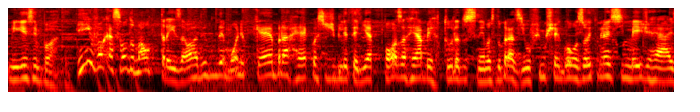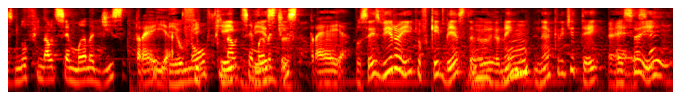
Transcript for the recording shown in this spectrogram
Ninguém se importa. Invocação do Mal 3, a Ordem do Demônio quebra recorde de bilheteria após a reabertura dos cinemas do Brasil. O filme chegou aos 8 milhões e meio de reais no final de semana de estreia. Eu no fiquei final de semana besta. de estreia. Vocês viram aí que eu fiquei besta. Eu, eu nem, Uhum. nem acreditei. É, É isso, isso aí. aí.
